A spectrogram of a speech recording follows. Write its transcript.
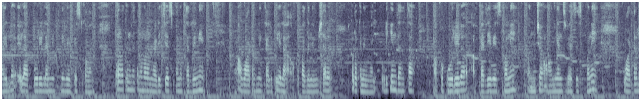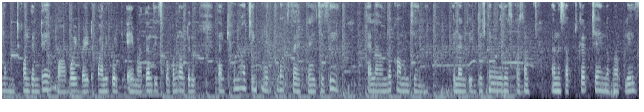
ఆయిల్లో ఇలా పూరీలన్నింటినీ వేపేసుకోవాలి. తర్వాత ఇందాక మనం రెడీ చేసుకున్న కర్రీని ఆ వాటర్ని కలిపి ఇలా ఒక పది నిమిషాలు ఉడకనివ్వాలి. ఉడికిన తర్వాత ఒక పూరీలో ఆ కర్రీ వేసుకొని కొంచెం ఆనియన్స్ వేసేసుకొని వాటర్లో ముంచుకొని తింటే బాబోయ్ బయట పానీపూరికి ఏ మాత్రం తీసుకోకుండా ఉంటుంది. థ్యాంక్ యూ ఫర్ వాచింగ్ మీరు కూడా ఒకసారి ట్రై చేసి ఎలా ఉందో కామెంట్ చేయండి. ఇలాంటి ఇంట్రెస్టింగ్ వీడియోస్ కోసం నన్ను సబ్స్క్రైబ్ చేయండి అబ్బా ప్లీజ్.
